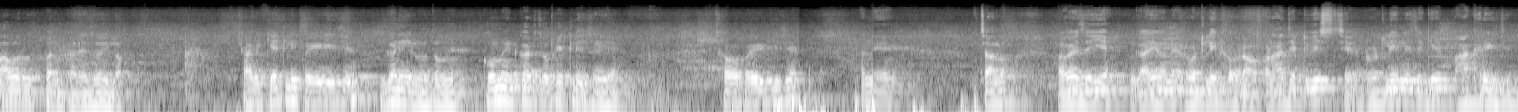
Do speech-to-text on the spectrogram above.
પાવર ઉત્પન્ન કરે, જોઈ લો. આવી કેટલી પૈડી છે? ગણી લો તમે. કોમેન્ટ કરજો કેટલી છે છ પૈડી છે અને ચાલો, હવે જઈએ ગાયોને રોટલી ખવડાવો. પણ આજે ટ્વિસ્ટ છે, રોટલીની જગ્યાએ ભાખરી છે.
